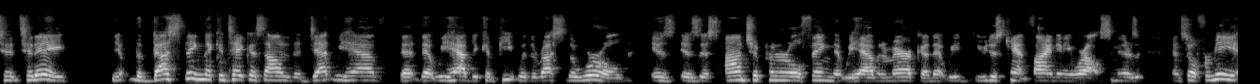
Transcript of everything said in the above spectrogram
to today, you know, the best thing that can take us out of the debt we have that, that we have to compete with the rest of the world is is this entrepreneurial thing that we have in America that we you just can't find anywhere else. I mean, there's and so for me,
